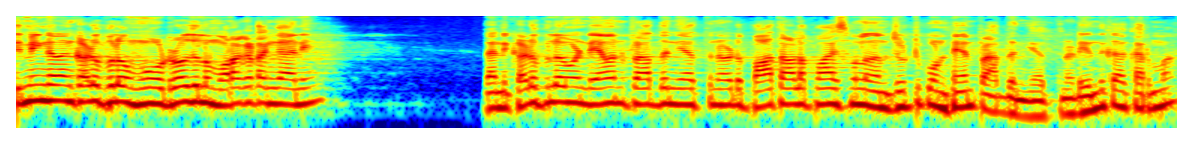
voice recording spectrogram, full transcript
తిమింగలం కడుపులో మూడు రోజులు మురగటం కానీ దాన్ని కడుపులో ఉండి ఏమని ప్రార్థన చేస్తున్నాడు? పాతాళ పాయసంలో నన్ను చుట్టుకుంటున్నాయని ప్రార్థన చేస్తున్నాడు? ఎందుకు ఆ కర్మ?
